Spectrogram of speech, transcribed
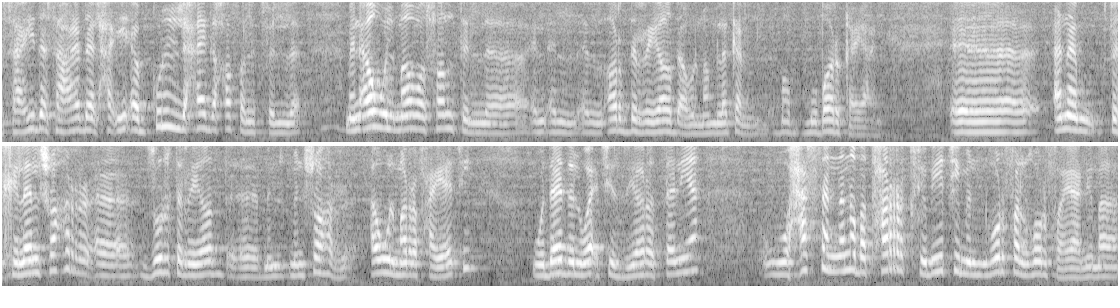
سعيدة سعادة الحقيقة بكل حاجة حصلت في. من أول ما وصلت ال... ال... ال... الأرض الرياض أو المملكة المباركة يعني آه، أنا في خلال شهر آه، زرت الرياض آه، من شهر أول مرة في حياتي وده دلوقتي الزيارة الثانية وحاسة إن أنا بتحرك في بيتي من غرفة لغرفة يعني ما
